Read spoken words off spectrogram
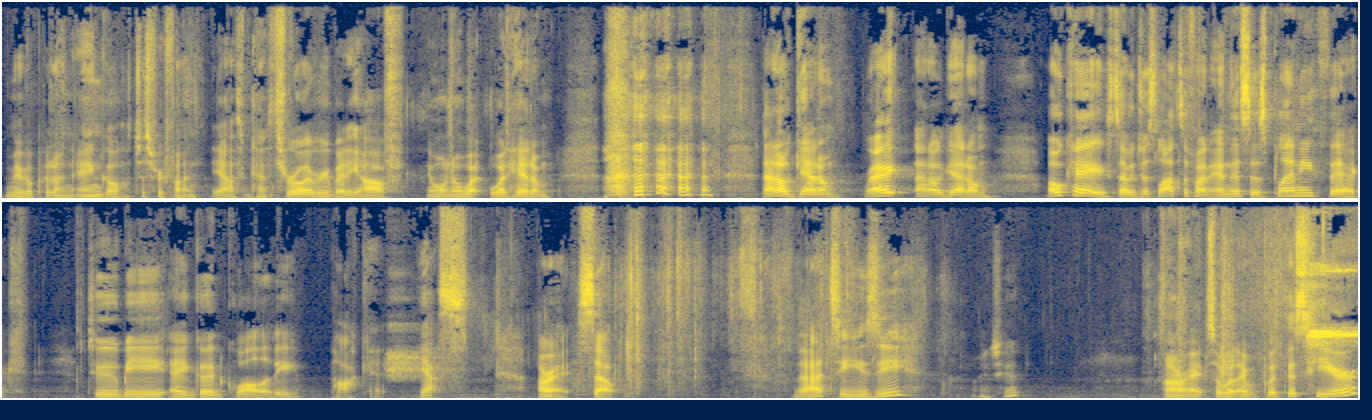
Maybe I'll put an angle just for fun. Yeah, kind of throw everybody off. They won't know what, what hit them. That'll get them, right? That'll get them. Okay, so just lots of fun. And this is plenty thick to be a good quality pocket. Yes. All right, so that's easy. All right, so what I put this here,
